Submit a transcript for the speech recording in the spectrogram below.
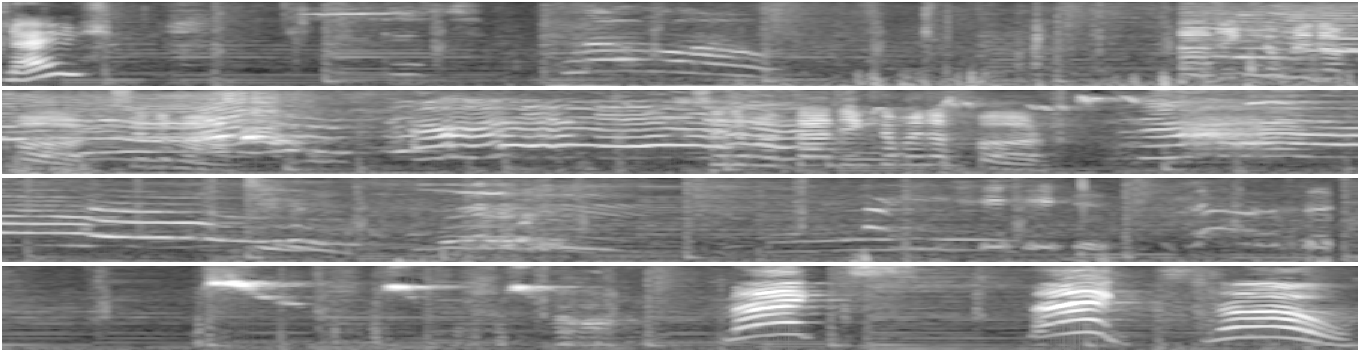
Nice. No. Daddy coming up for? Cinema. Cinema, Daddy coming up for? Max! Max! No!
